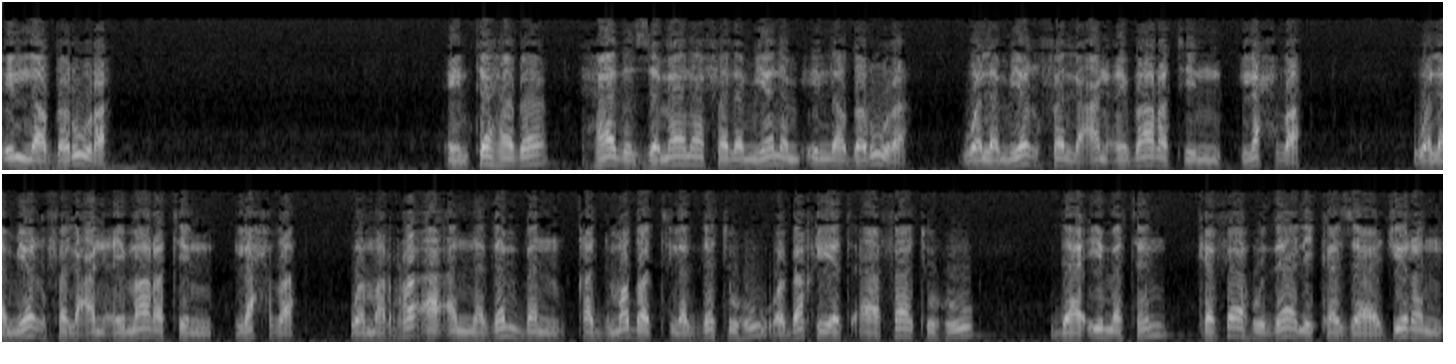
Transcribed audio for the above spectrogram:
إلا ضرورة. انتهب هذا الزمان فلم ينم إلا ضرورة. ولم يغفل عن عبارة لحظة ولم يغفل عن عمارة لحظة ومن رأى أن ذنبا قد مضت لذته وبقيت آفاته دائمة كفاه ذلك زاجرا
